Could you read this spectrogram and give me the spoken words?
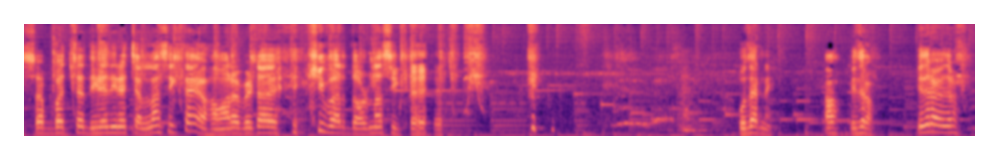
सब बच्चा धीरे धीरे चलना सीखता है, हमारा बेटा एक ही बार दौड़ना सीखा है। उधर नहीं। आओ, इधर आओ इधर आओ इधर आओ।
